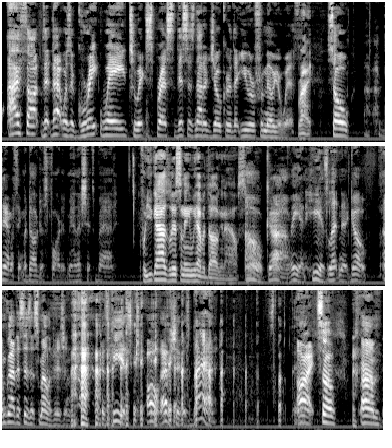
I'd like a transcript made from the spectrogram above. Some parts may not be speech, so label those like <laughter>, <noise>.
I thought that that was a great way to express this is not a Joker that you are familiar with. Right. So, uh, damn, I think my dog just farted, man. That shit's bad. For you guys listening, we have a dog in the house. Oh golly, and he is letting it go. I'm glad this isn't smell-o-vision because <laughs> he is. Oh, that shit is bad. <laughs> All right, so, um,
